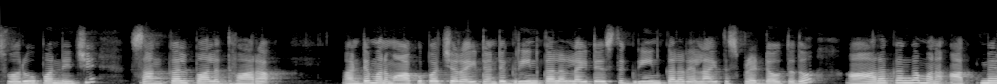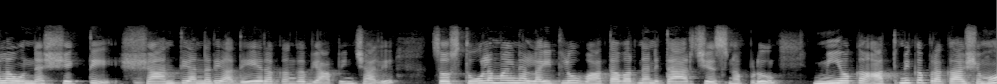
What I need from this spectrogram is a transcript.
స్వరూపం నుంచి సంకల్పాల ద్వారా. అంటే మనం ఆకుపచ్చ లైట్ అంటే గ్రీన్ కలర్ లైట్ వేస్తే గ్రీన్ కలర్ ఎలా అయితే స్ప్రెడ్ అవుతుందో ఆ రకంగా మన ఆత్మలో ఉన్న శక్తి శాంతి అన్నది అదే రకంగా వ్యాపించాలి. సో స్థూలమైన లైట్లు వాతావరణాన్ని తయారు చేసినప్పుడు మీ యొక్క ఆత్మిక ప్రకాశము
